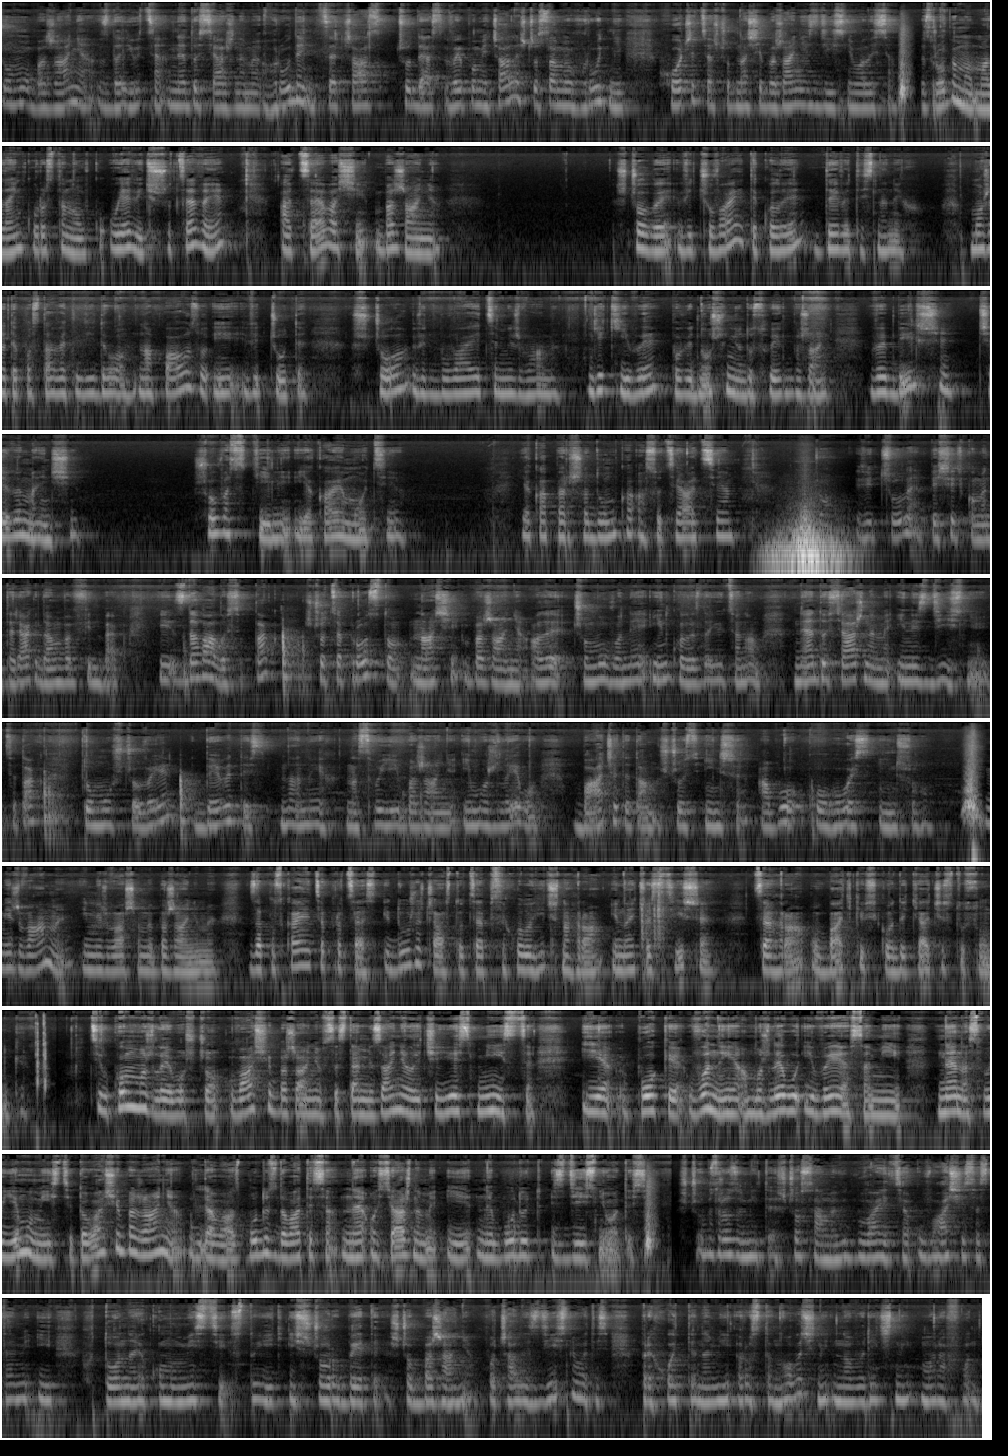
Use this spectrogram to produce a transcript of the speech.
Чому бажання здаються недосяжними? Грудень це час чудес. Ви помічали, що саме в грудні хочеться, щоб наші бажання здійснювалися. Зробимо маленьку розстановку. Уявіть, що це ви, а це ваші бажання. Що ви відчуваєте, коли дивитесь на них? Можете поставити відео на паузу і відчути, що відбувається між вами. Які ви по відношенню до своїх бажань? Ви більші чи ви менші? Що у вас в тілі? Яка емоція? Яка перша думка, асоціація? Відчули? Пишіть в коментарях, дам вам фідбек. І здавалося б так, що це просто наші бажання, але чому вони інколи здаються нам недосяжними і не здійснюються, так? Тому що ви дивитесь на них, на свої бажання, і, можливо, бачите там щось інше або когось іншого. Між вами і між вашими бажаннями запускається процес, і дуже часто це психологічна гра, і найчастіше це гра у батьківсько-дитячі стосунки. Цілком можливо, що ваші бажання в системі зайняли чиєсь місце, і поки вони, а можливо і ви самі не на своєму місці, то ваші бажання для вас будуть здаватися неосяжними і не будуть здійснюватися. Щоб зрозуміти, що саме відбувається у вашій системі, і хто на якому місці стоїть, і що робити, щоб бажання почали здійснюватись, приходьте на мій розстановочний новорічний марафон.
